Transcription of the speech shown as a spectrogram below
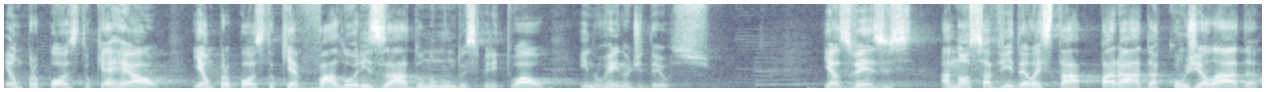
é um propósito que é real e é um propósito que é valorizado no mundo espiritual e no reino de Deus. E às vezes a nossa vida ela está parada, congelada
